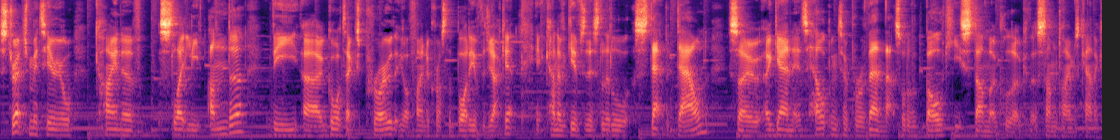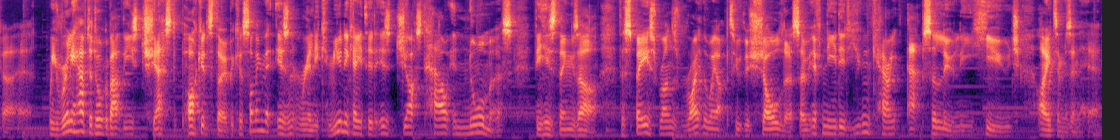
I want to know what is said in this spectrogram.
stretch material kind of slightly under the uh, Gore-Tex Pro that you'll find across the body of the jacket, it kind of gives this little step down. So again, it's helping to prevent that sort of bulky stomach look that sometimes can occur here. We really have to talk about these chest pockets though, because something that isn't really communicated is just how enormous these things are. The space runs right the way up to the shoulder, so if needed, you can carry absolutely huge items in here.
